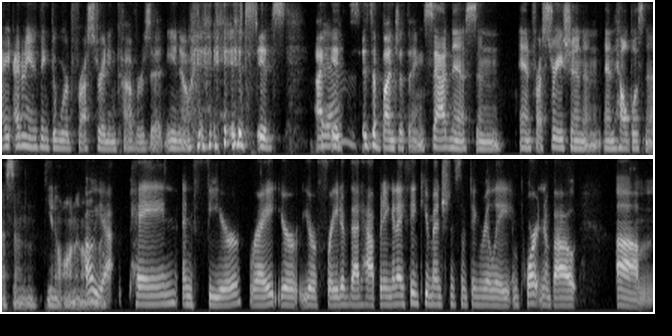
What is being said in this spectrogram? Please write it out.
I, I don't even think the word frustrating covers it you know it's it's yeah. I, it's it's a bunch of things sadness and and frustration and and helplessness and you know on and on. Oh yeah. Pain and fear right? You're you're afraid of that happening. And i think you mentioned something really important about um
